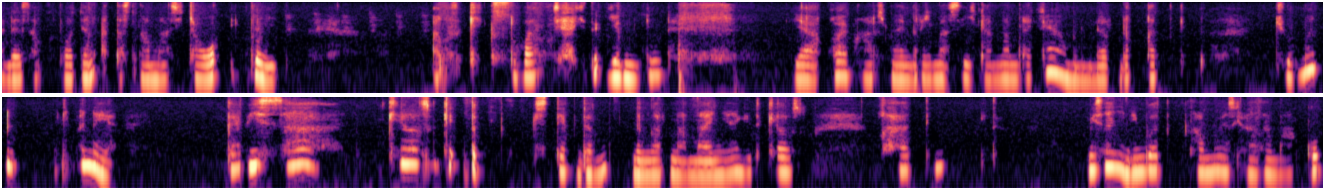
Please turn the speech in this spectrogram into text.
ada pautnya atas nama si cowok itu. Gitu aku kayak kesel aja gitu. Ya mungkin ya aku emang harus menerima sih karena mereka yang benar-benar dekat gitu. Cuman gimana ya? Gak bisa. Kayak langsung kayak dep, setiap dem, dengar namanya gitu kayak langsung ke hati gitu. Misalnya nih buat kamu yang sekarang sama aku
